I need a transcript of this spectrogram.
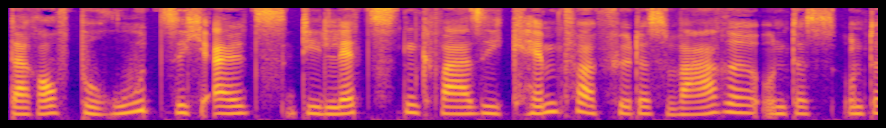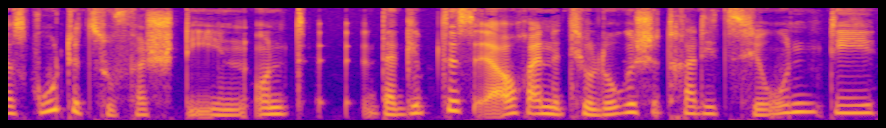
darauf beruht, sich als die letzten quasi Kämpfer für das Wahre und das, und das Gute zu verstehen. Und da gibt es auch eine theologische Tradition, die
